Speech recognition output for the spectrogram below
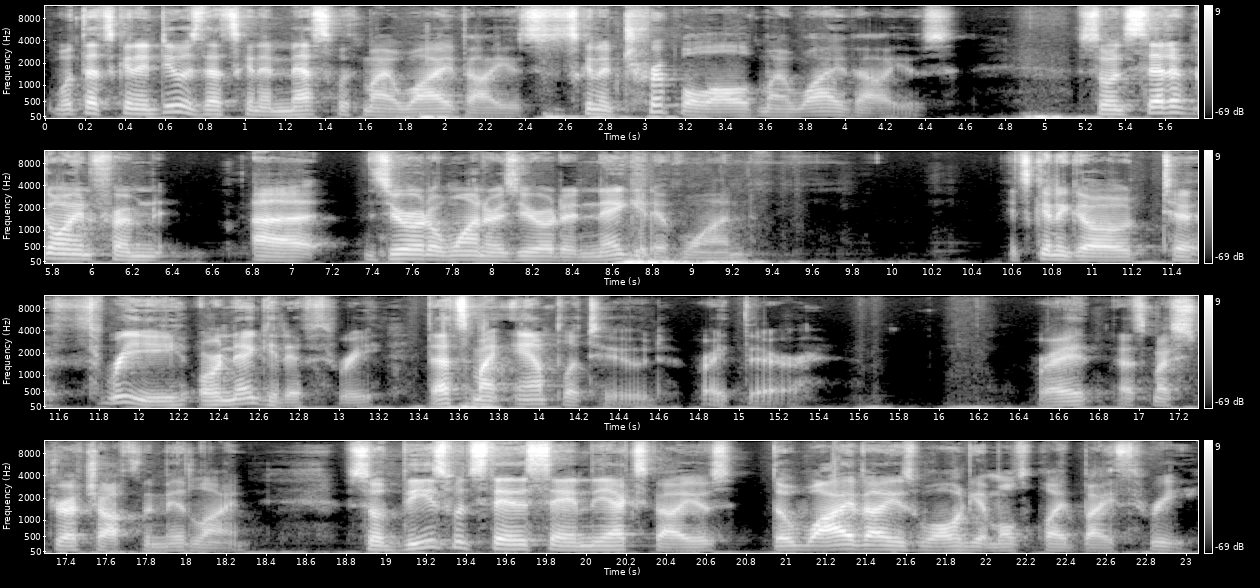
what that's going to do is that's going to mess with my y values. It's going to triple all of my y values. So instead of going from uh, 0 to 1 or 0 to negative 1, it's going to go to 3 or negative 3. That's my amplitude right there. Right? That's my stretch off the midline. So these would stay the same, the x values. The y values will all get multiplied by 3.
